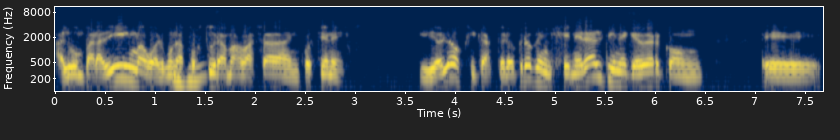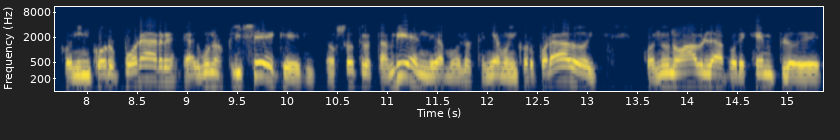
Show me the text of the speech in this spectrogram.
algún paradigma o alguna postura más basada en cuestiones ideológicas, pero creo que en general tiene que ver con, eh, con incorporar algunos clichés que nosotros también, digamos, los teníamos incorporados y cuando uno habla, por ejemplo, de,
